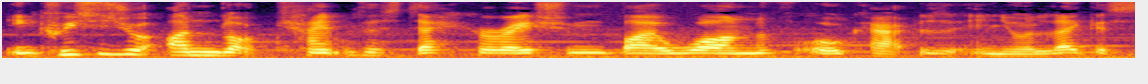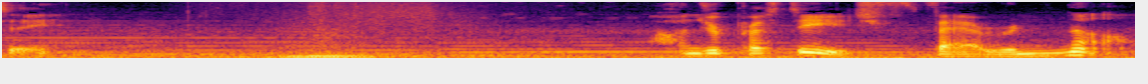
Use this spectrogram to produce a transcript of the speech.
increases your unlock count for this decoration by one for all characters in your legacy. 100 prestige. Fair enough.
